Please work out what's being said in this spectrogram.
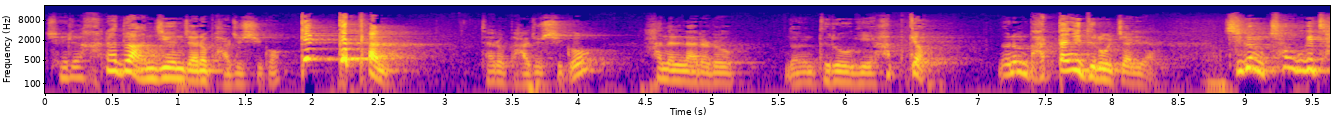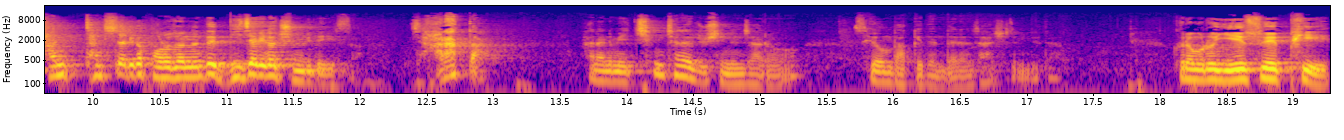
죄를 하나도 안 지은 자로 봐주시고 깨끗한 자로 봐주시고 하늘나라로 너는 들어오기에 합격. 너는 마땅히 들어올 자리야. 지금 천국의 잔, 잔치 자리가 벌어졌는데 네 자리가 준비되어 있어. 잘했다. 하나님이 칭찬해 주시는 자로 세움 받게 된다는 사실입니다. 그러므로 예수의 피,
